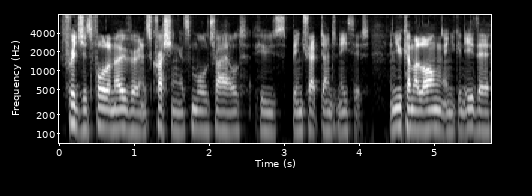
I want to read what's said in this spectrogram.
fridge has fallen over and it's crushing a small child who's been trapped underneath it. And you come along and you can either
